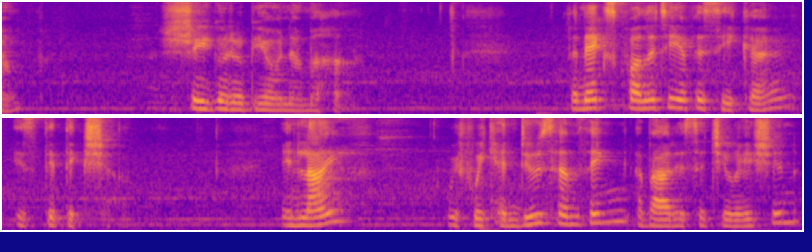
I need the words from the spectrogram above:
Om. Shri Guru Bhyo Namaha. The next quality of a seeker is titiksha. In life, if we can do something about a situation,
